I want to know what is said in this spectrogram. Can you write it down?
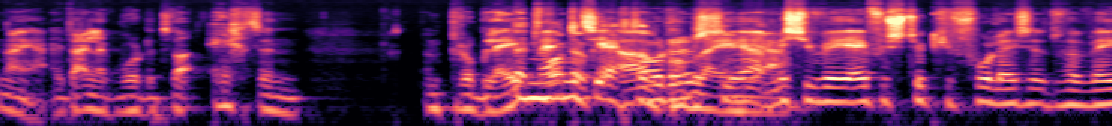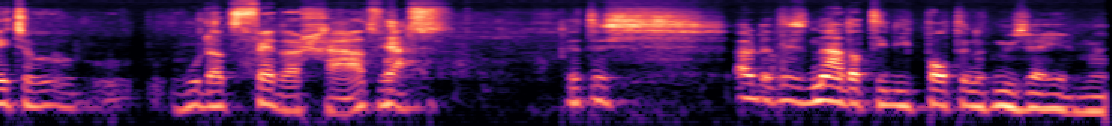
Nou ja, uiteindelijk wordt het wel echt een, een probleem. Het wordt met die echt een ouders. probleem, ja. Misschien wil je even een stukje voorlezen dat we weten hoe, dat verder gaat. Ja. Want, Het is, oh, dat is nadat hij die pot in het museum... eh,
